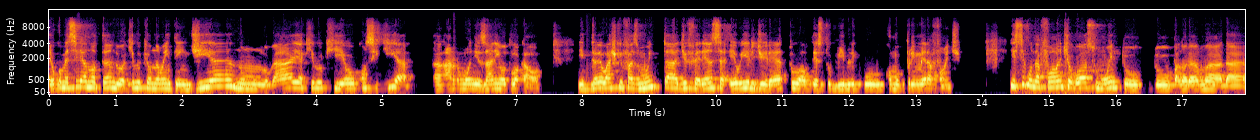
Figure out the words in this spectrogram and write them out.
Eu comecei anotando aquilo que eu não entendia num lugar e aquilo que eu conseguia harmonizar em outro local. Então, eu acho que faz muita diferença eu ir direto ao texto bíblico como primeira fonte. E segunda fonte, eu gosto muito do panorama da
